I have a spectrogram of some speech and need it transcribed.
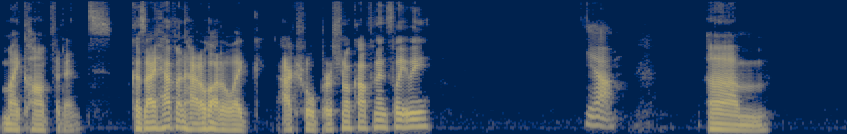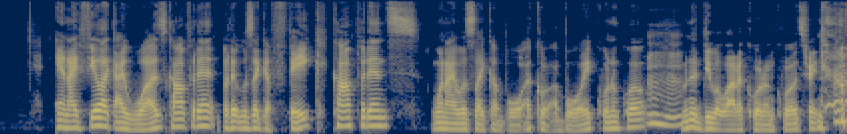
my confidence because I haven't had a lot of like actual personal confidence lately. Yeah. Um, and I feel like I was confident, but it was like a fake confidence when I was like a boy, a, a boy, quote unquote. I'm hmm gonna do a lot of quote unquotes right now.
